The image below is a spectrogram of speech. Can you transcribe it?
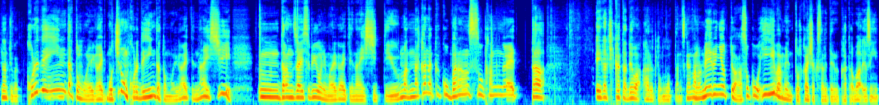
なんていうかこれでいいんだと思も描いてもちろんこれでいいんだとも描いてないしうん断罪するようにも描いてないしっていう、まあ、なかなかこうバランスを考えた描き方ではあると思ったんですけどあのメールによってはあそこをいい場面と解釈されてる方は要するに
